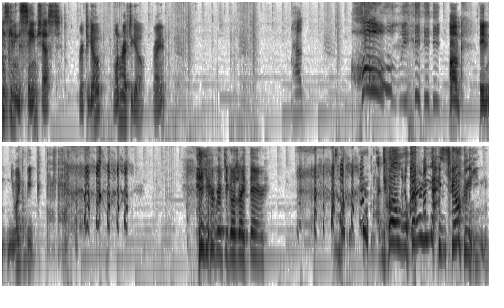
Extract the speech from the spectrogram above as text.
is getting the same chest. Rift to go. One rift to go, right? How? Holy! Um, Aiden, you might be. Your rift to goes right there. what are you guys doing?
